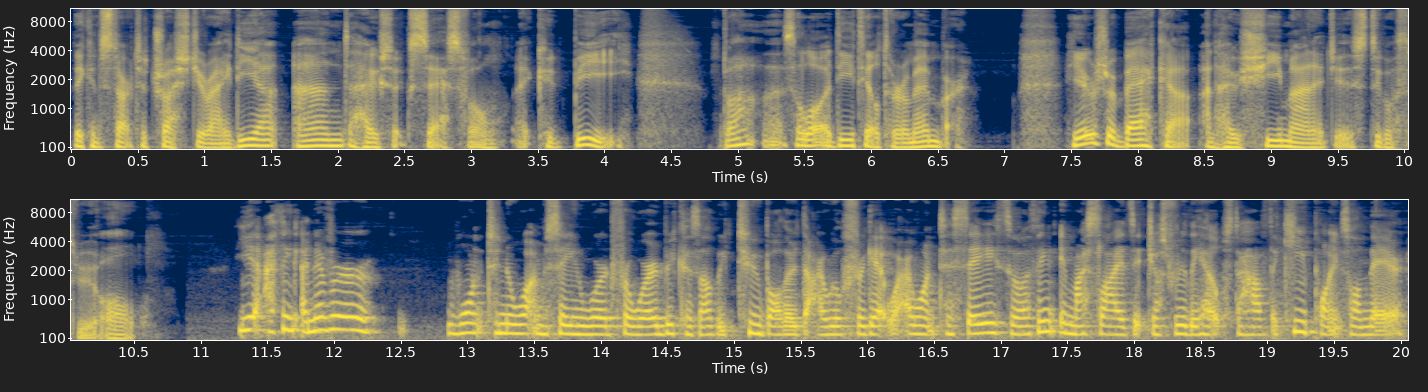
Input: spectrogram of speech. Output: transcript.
they can start to trust your idea and how successful it could be. But that's a lot of detail to remember. Here's Rebecca and how she manages to go through it all. Yeah, I think I never want to know what I'm saying word for word because I'll be too bothered that I will forget what I want to say. So I think in my slides, it just really helps to have the key points on there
